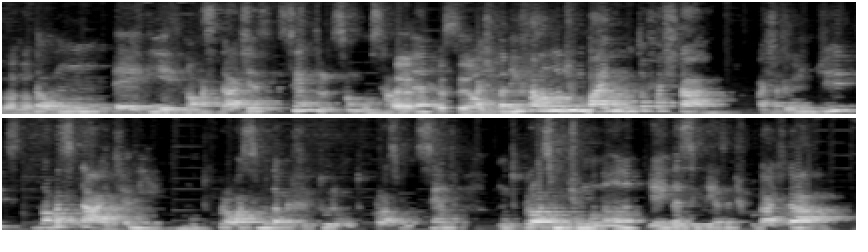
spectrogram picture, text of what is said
Uhum. Então, é, e Nova Cidade é centro de São Gonçalo, é, né? É a gente tá nem falando de um bairro muito afastado. A gente tá falando de Nova Cidade, ali, muito próximo da prefeitura, muito próximo do centro, muito próximo de Munana, e ainda assim tem essa dificuldade da água.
